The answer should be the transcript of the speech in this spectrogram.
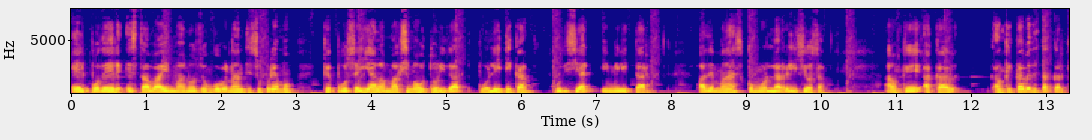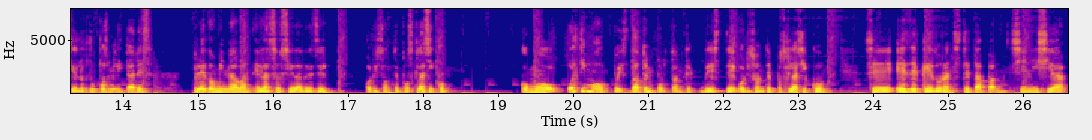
el poder estaba en manos de un gobernante supremo que poseía la máxima autoridad política, judicial y militar, además como la religiosa. Aunque acá aunque cabe destacar que los grupos militares predominaban en las sociedades del horizonte postclásico. Como último pues, dato importante de este horizonte postclásico es de que durante esta etapa se inicia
